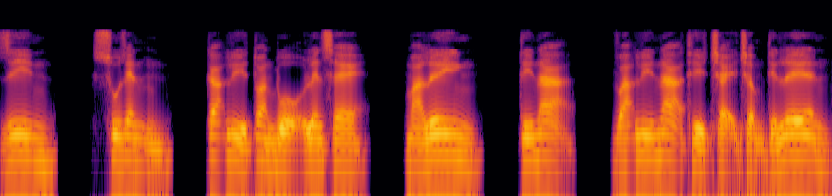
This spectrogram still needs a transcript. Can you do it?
Jin, Suzen, các lì toàn bộ lên xe, mà Linh, Tina, và Lina thì chạy chậm tiến lên.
